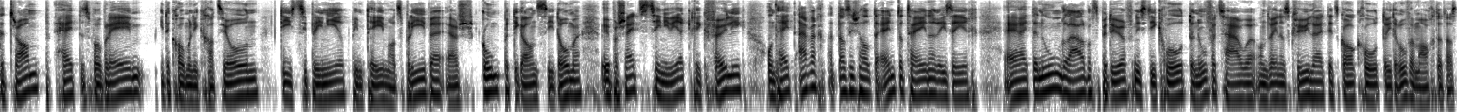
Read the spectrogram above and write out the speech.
Der Trump hat das Problem, in der Kommunikation diszipliniert beim Thema zu bleiben. Er skumpert die ganze Zeit um, überschätzt seine Wirkung völlig und hat einfach, das ist halt der Entertainer in sich, er hat ein unglaubliches Bedürfnis, die Quoten aufzuhauen und wenn er das Gefühl hat, jetzt geht die Quote wieder rauf, macht er das.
